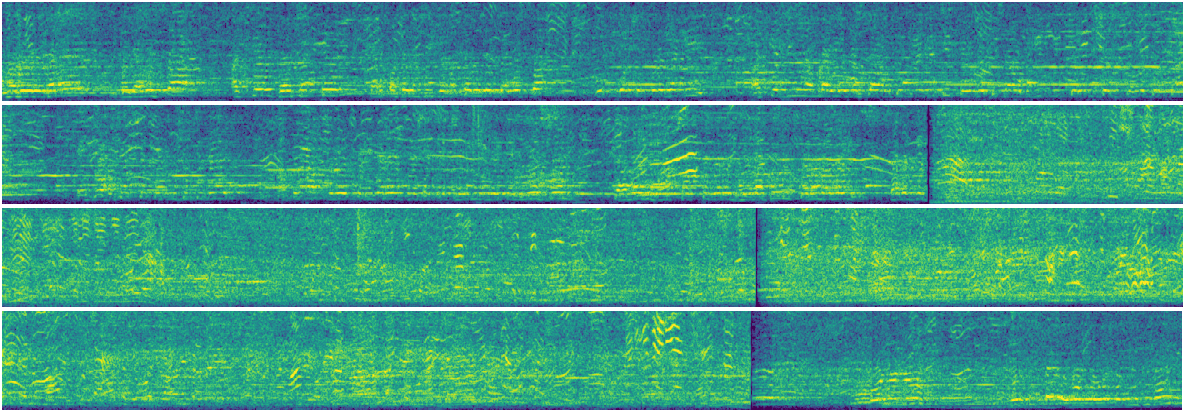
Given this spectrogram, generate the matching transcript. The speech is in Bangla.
আমাদের এখানে ব্যবস্থা আজকে জনস্বাস্থ্যের তার পাশাপাশি জনস্বাস্থ্যের ব্যবস্থা। প্রতি করে থাকি। আজকের দিনে আমরা এই ব্যবস্থা অটুট রেখেছি পৌরসভা অভিজিৎ মিত্র বিশেষ প্রবর্তনায় এই জনস্বাস্থ্য কর্মসূচিতে আপনারা আপনাদের পরিবারের পয়সাকে ছেলে মেয়েদেরকে নিয়ে আসুন তাদের হাত শক্ত করে ধরে রাখুন কোনোভাবেই তাদেরকে অন্যান্য নেতৃত্ব এবং পৌর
